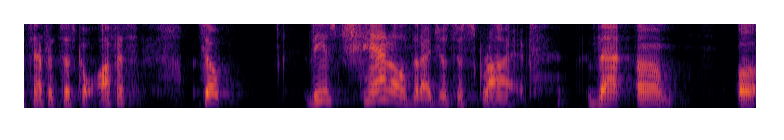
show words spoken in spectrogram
San Francisco office. So these channels that I just described that um, uh,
